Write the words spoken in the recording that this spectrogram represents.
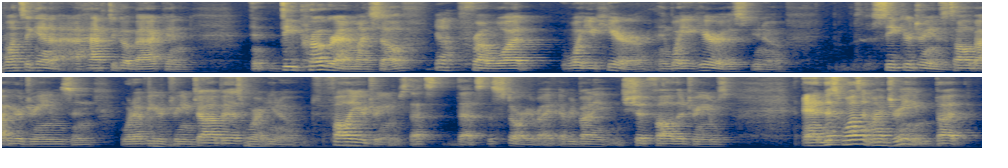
once again, I, I have to go back and, and deprogram myself Yeah. from what, what you hear. And what you hear is, you know, seek your dreams. It's all about your dreams and whatever your dream job is, where, you know, follow your dreams. That's, that's the story, right? Everybody should follow their dreams. And this wasn't my dream, but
